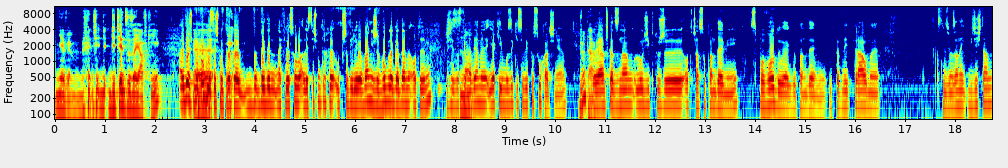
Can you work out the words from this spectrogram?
nie wiem, dziecięce zajawki. Ale wiesz, my w ogóle e, jesteśmy trochę, wejdę na chwilę słowo, ale jesteśmy trochę uprzywilejowani, że w ogóle gadamy o tym, że się zastanawiamy, no. jakiej muzyki sobie posłuchać, nie? No tak. Bo ja na przykład znam ludzi, którzy od czasu pandemii z powodu jakby pandemii i pewnej traumy z tym związanej, gdzieś tam e,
